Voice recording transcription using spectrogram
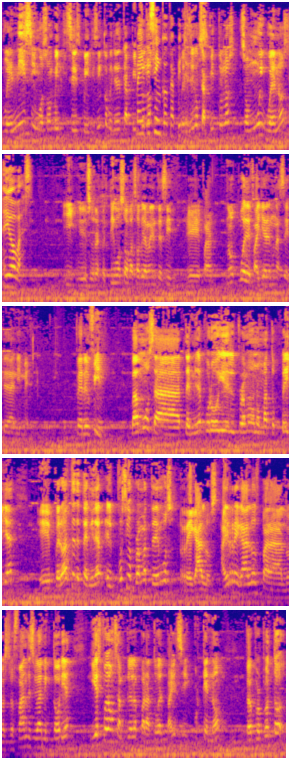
buenísimo. Son 26, 25, 26 capítulos. 25 capítulos. 25 capítulos, son muy buenos. Y ovas. Y, sus respectivos ovas, obviamente, sí. Eh, no puede fallar en una serie de anime. Pero en fin, vamos a terminar por hoy el programa Onomatopeya. Eh, pero antes de terminar, el próximo programa tenemos regalos. Hay regalos para nuestros fans de Ciudad Victoria y después vamos a ampliarlo para todo el país, sí, ¿por qué no? Pero por pronto,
